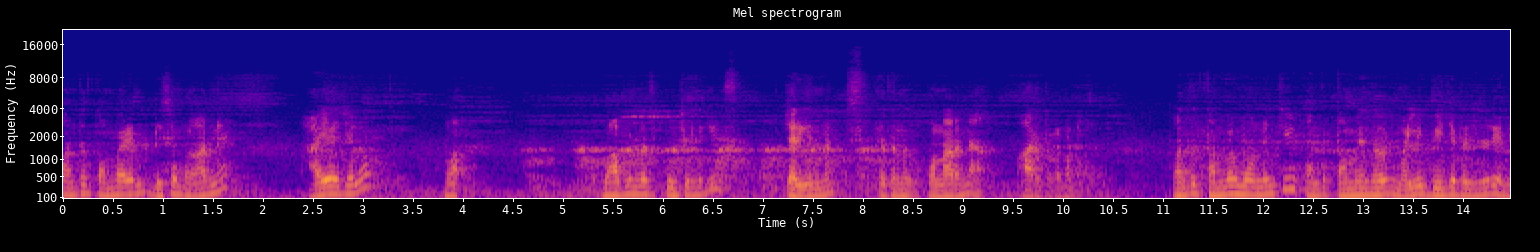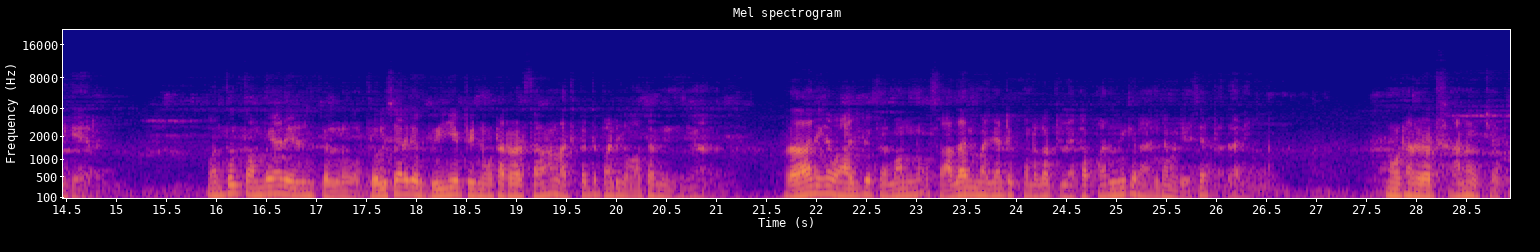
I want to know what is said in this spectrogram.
పంతొమ్మిది తొంభై రెండు డిసెంబర్ ఆరునే అయోధ్యలో బాబ్రీ మసీద్ కూల్చేందుకు జరిగిందని ఇతను ఉన్నారని ఆరోపణ అన్నమాట. పంతొమ్మిది తొంభై మూడు నుంచి పంతొమ్మిది తొంభై ఎనిమిది వరకు మళ్ళీ బీజేపీ అధ్యక్షుడు ఎన్నికయ్యారు. పంతొమ్మిది తొంభై ఆరు ఎన్నికల్లో తొలిసారిగా బీజేపీ నూట అరవై స్థానాలు అతిపెద్ద పార్టీగా అవతరించారు. ప్రధానిగా వాజ్పేయి ప్రమాణం సాధారణ మెజార్టీ పొందగట్టలేక పదవికి రాజీనామా చేశారు ప్రధాని. నూట అరవై ఒకటి స్థానాలు వచ్చారు.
